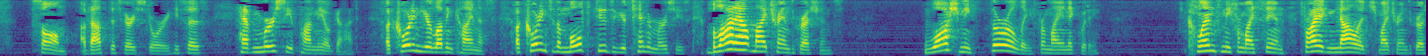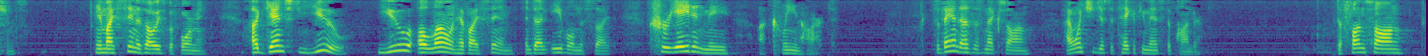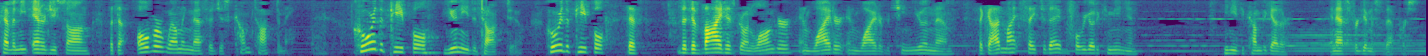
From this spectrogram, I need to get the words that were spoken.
psalm about this very story. He says, Have mercy upon me, O God, according to your loving kindness, according to the multitudes of your tender mercies. Blot out my transgressions. Wash me thoroughly from my iniquity. Cleanse me from my sin, for I acknowledge my transgressions. And my sin is always before me. Against you, you alone have I sinned and done evil in the sight. Create in me a clean heart. So, the band does this next song. I want you just to take a few minutes to ponder. It's a fun song, it's kind of a neat energy song, but the overwhelming message is come talk to me. Who are the people you need to talk to? Who are the people that the divide has grown longer and wider and wider between you and them? That God might say today, before we go to communion, you need to come together and ask forgiveness of that person.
